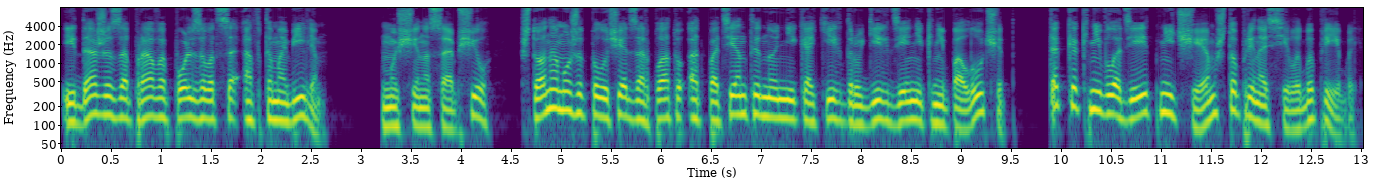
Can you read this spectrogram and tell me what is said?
и даже за право пользоваться автомобилем. Мужчина сообщил, что она может получать зарплату от патенты, но никаких других денег не получит, так как не владеет ничем, что приносило бы прибыль.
